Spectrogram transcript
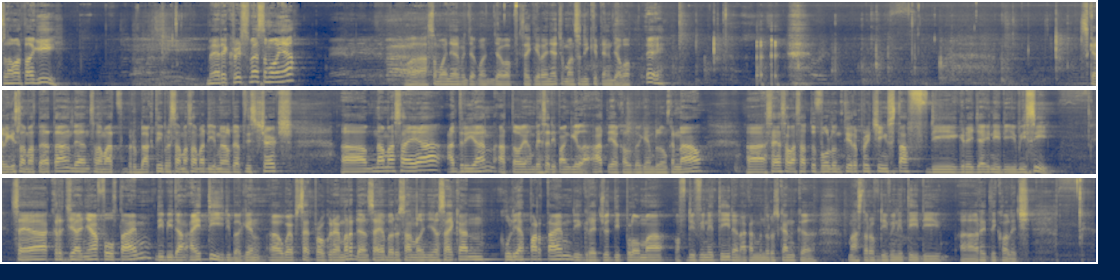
Selamat pagi. Merry Christmas semuanya. Wah, semuanya menjawab, menjawab. Saya kiranya cuma sedikit yang jawab. Eh. Sekali lagi selamat datang dan selamat berbakti bersama-sama di Emmanuel Baptist Church. Uh, nama saya Adrian atau yang biasa dipanggil Aat ya kalau bagi yang belum kenal. Uh, saya salah satu volunteer preaching staff di gereja ini di IBC. Saya kerjanya full time di bidang IT di bagian uh, website programmer dan saya barusan menyelesaikan kuliah part time di Graduate Diploma of Divinity dan akan meneruskan ke Master of Divinity di uh, Ridley College.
